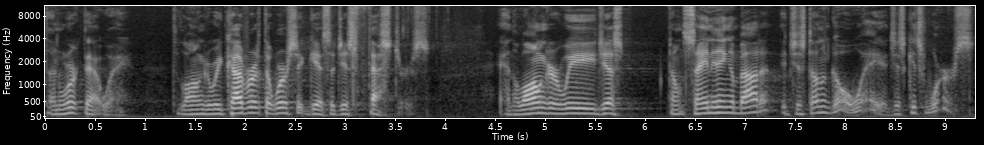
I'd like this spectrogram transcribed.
Doesn't work that way. The longer we cover it, the worse it gets. It just festers. And the longer we just don't say anything about it, it just doesn't go away. It just gets worse.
